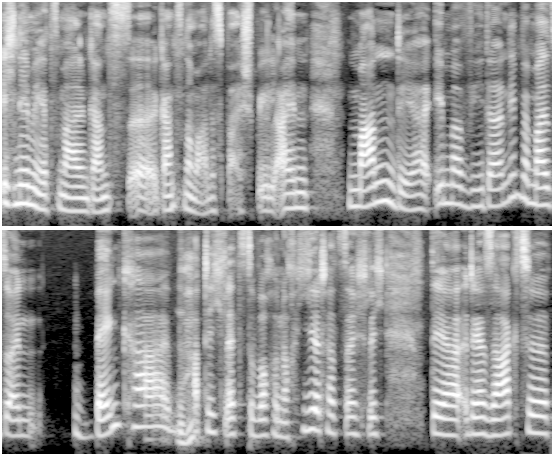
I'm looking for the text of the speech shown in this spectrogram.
ich nehme jetzt mal ein ganz, äh, ganz normales Beispiel. Ein Mann, der immer wieder, nehmen wir mal so ein Banker, mhm. hatte ich letzte Woche noch hier tatsächlich, der, der sagte,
